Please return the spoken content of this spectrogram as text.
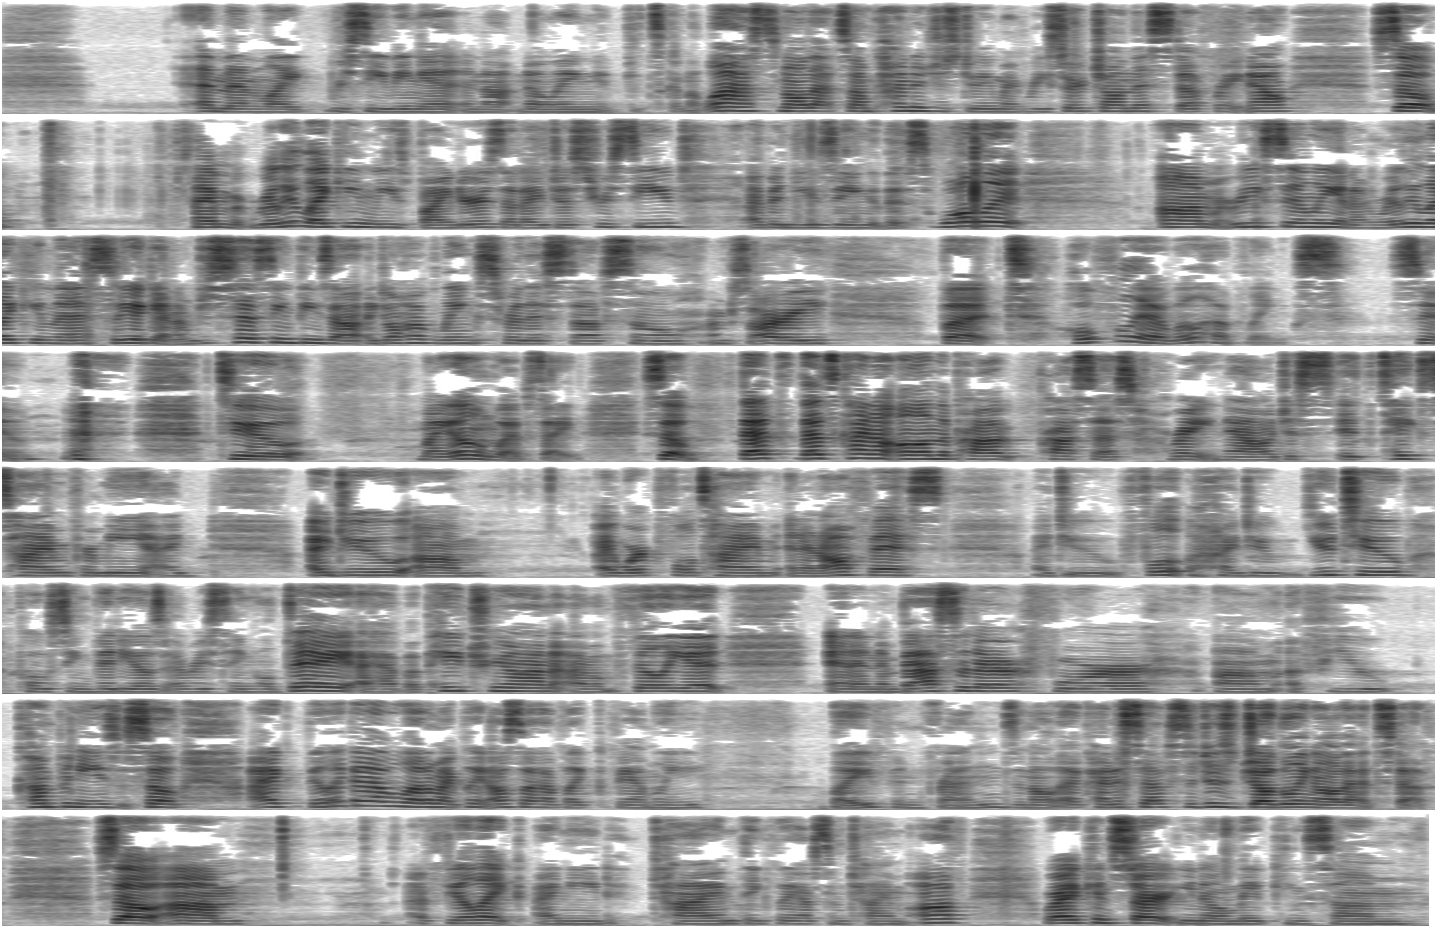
and then like receiving it and not knowing if it's gonna last and all that. So I'm kind of just doing my research on this stuff right now. So I'm really liking these binders that I just received. I've been using this wallet um, recently and I'm really liking this. So again, I'm just testing things out. I don't have links for this stuff, so I'm sorry, but hopefully I will have links soon to my own website. So that's that's kind of on the pro process right now. Just it takes time for me. I I do um, I work full time in an office. I do full I do YouTube posting videos every single day. I have a Patreon. I'm an affiliate and an ambassador for um, a few companies. So I feel like I have a lot on my plate. Also, I have like family life and friends and all that kind of stuff. So just juggling all that stuff. So um, I feel like I need time. Thankfully, I have some time off where I can start, you know, making some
